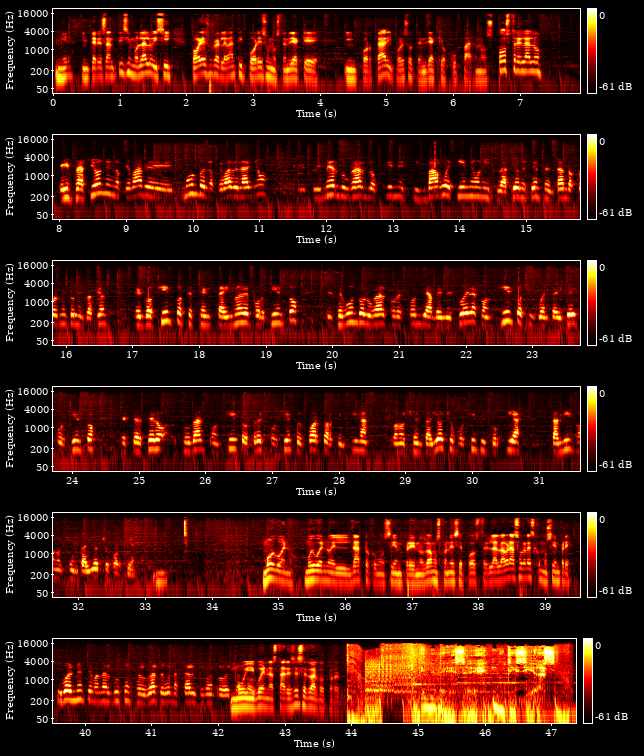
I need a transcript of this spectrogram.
Mira, interesantísimo Lalo y sí, por eso es relevante y por eso nos tendría que importar y por eso tendría que ocuparnos. Postre Lalo. Inflación en lo que va del mundo, en lo que va del año, en primer lugar lo tiene Zimbabue, tiene una inflación, está enfrentando actualmente una inflación del 269%, el segundo lugar corresponde a Venezuela con 156%. El tercero, Sudán con 103%. El cuarto, Argentina con 88% y Turquía también con 88%. Muy bueno, muy bueno el dato como siempre. Nos vamos con ese postre. Lalo, abrazo, gracias como siempre. Igualmente, Manuel, gusto en saludarte. Buenas tardes y buen provecho. Muy buenas tardes, es Eduardo Torres. MBS Noticias.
